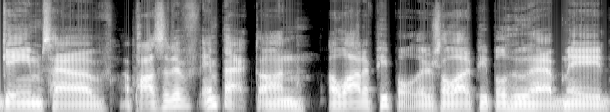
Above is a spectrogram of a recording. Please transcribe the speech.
games have a positive impact on a lot of people. There's a lot of people who have made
